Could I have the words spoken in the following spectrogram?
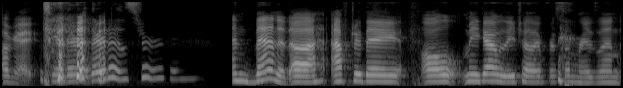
okay. Yeah, there there it is. Sure. And then it uh after they all make out with each other for some reason,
